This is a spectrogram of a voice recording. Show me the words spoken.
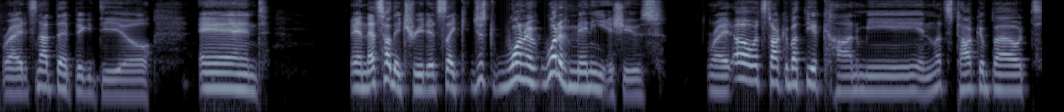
right? It's not that big a deal, and and that's how they treat it. It's like just one of one of many issues, right? Oh, let's talk about the economy and let's talk about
